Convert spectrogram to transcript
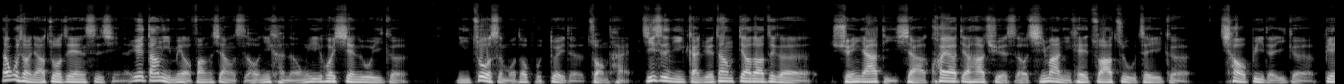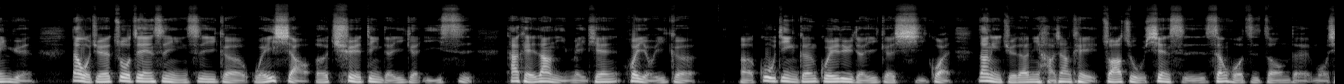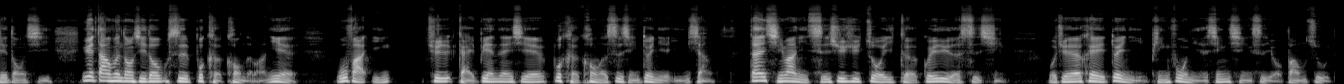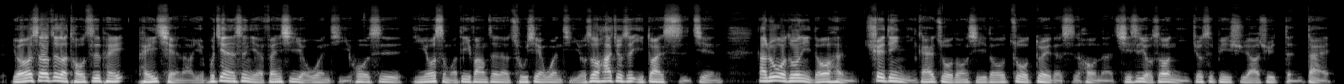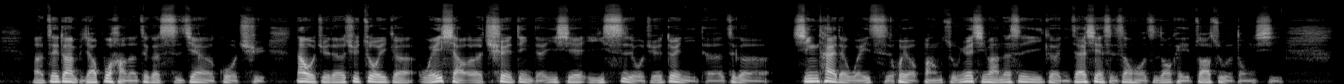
那为什么你要做这件事情呢？因为当你没有方向的时候，你很容易会陷入一个你做什么都不对的状态。即使你感觉这样掉到这个悬崖底下，快要掉下去的时候，起码你可以抓住这一个峭壁的一个边缘。那我觉得做这件事情是一个微小而确定的一个仪式，它可以让你每天会有一个。呃，固定跟规律的一个习惯，让你觉得你好像可以抓住现实生活之中的某些东西，因为大部分东西都是不可控的嘛，你也无法影去改变那些不可控的事情对你的影响，但是起码你持续去做一个规律的事情。我觉得可以对你平复你的心情是有帮助的。有的时候，这个投资赔赔钱啊，也不见得是你的分析有问题，或者是你有什么地方真的出现问题。有时候它就是一段时间。那如果说你都很确定你该做的东西都做对的时候呢，其实有时候你就是必须要去等待，呃，这段比较不好的这个时间而过去。那我觉得去做一个微小而确定的一些仪式，我觉得对你的这个心态的维持会有帮助，因为起码那是一个你在现实生活之中可以抓住的东西。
